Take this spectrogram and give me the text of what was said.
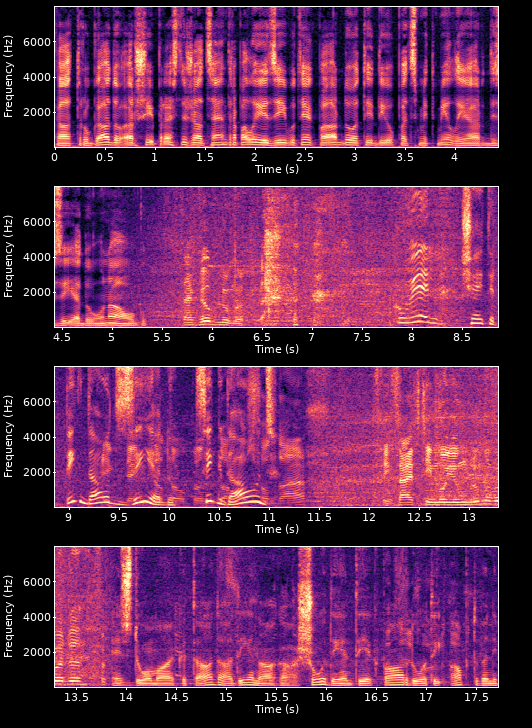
Katru gadu ar šī prestižā centra palīdzību tiek pārdoti 12 miljārdi ziedu un augu. Šeit ir tik daudz ziedu, cik daudz? misschien 15 miljoen bloemen worden Es domāju, ka tādā dienā kā šodien tiek pārdoti aptuveni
